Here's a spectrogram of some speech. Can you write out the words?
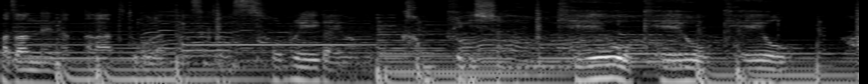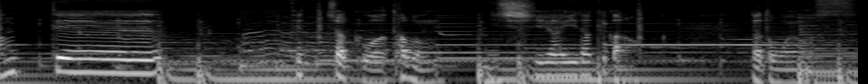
まあ、残念だったなってところだったんですけどそれ以外はもう完璧でしたね。KO KO KO 判定決着は多分2試合だけかな。やと思います。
